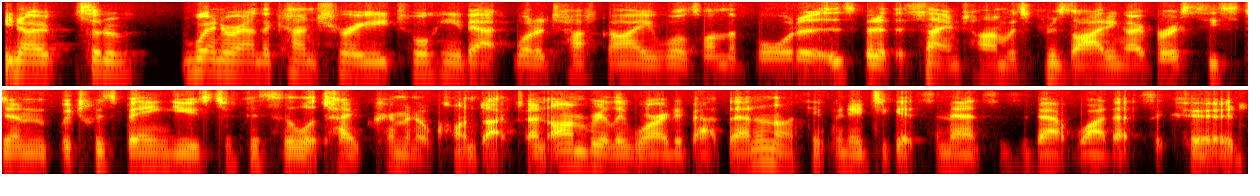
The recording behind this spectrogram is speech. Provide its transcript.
you know, sort of went around the country talking about what a tough guy he was on the borders, but at the same time was presiding over a system which was being used to facilitate criminal conduct. And I'm really worried about that, and I think we need to get some answers about why that's occurred.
